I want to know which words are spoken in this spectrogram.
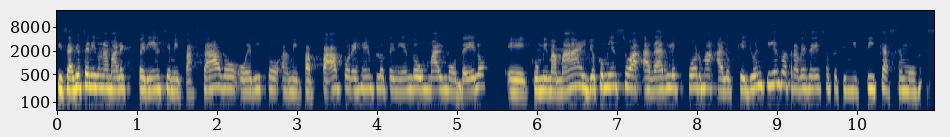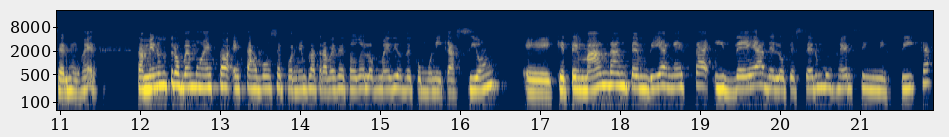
Quizás yo he tenido una mala experiencia en mi pasado o he visto a mi papá, por ejemplo, teniendo un mal modelo eh, con mi mamá y yo comienzo a, darle forma a lo que yo entiendo a través de eso que significa ser, mujer. También nosotros vemos estas voces, por ejemplo, a través de todos los medios de comunicación eh, que te mandan, te envían esta idea de lo que ser mujer significa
